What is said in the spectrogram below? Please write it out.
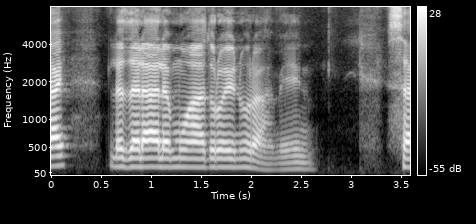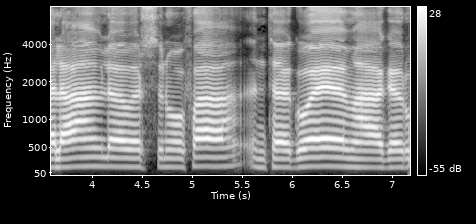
ላይ ለዘላለሙ አድሮ ይኑር፣ አሜን። ሰላም ለወርስኖፋ እንተ ጎየ ማሃገሩ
